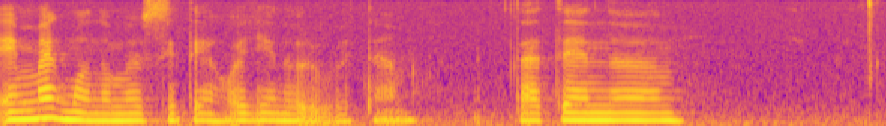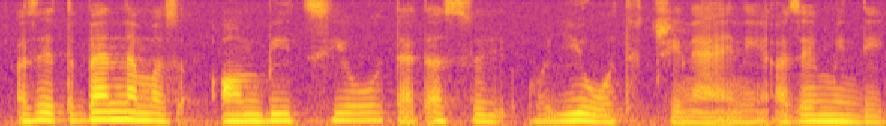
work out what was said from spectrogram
Én megmondom őszintén, hogy én örültem. Tehát én azért bennem az ambíció, tehát az, hogy, hogy jót csinálni, azért mindig,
